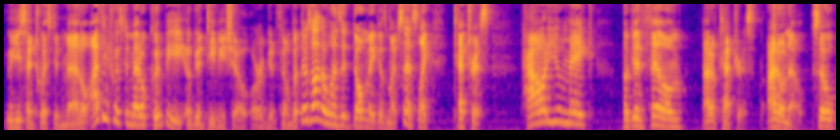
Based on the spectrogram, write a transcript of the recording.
you said Twisted Metal. I think Twisted Metal could be a good TV show or a good film, but there's other ones that don't make as much sense, like Tetris. How do you make a good film out of Tetris? I don't know. So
